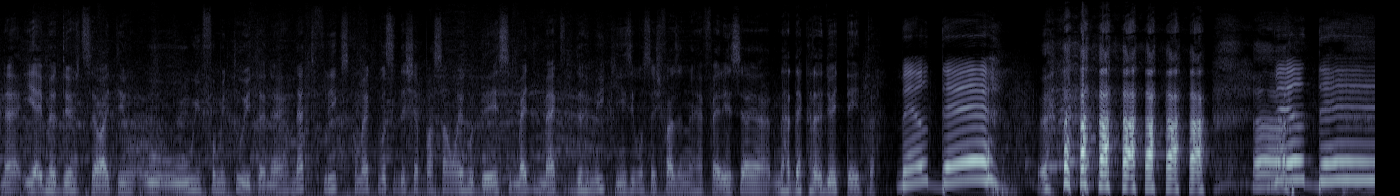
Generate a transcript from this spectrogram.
Né? E aí, meu Deus do céu, aí tem o, o, o infame Twitter, né? Netflix, como é que você deixa passar um erro desse? Mad Max de 2015 e vocês fazendo referência na década de 80. Meu Deus! Meu Deus!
